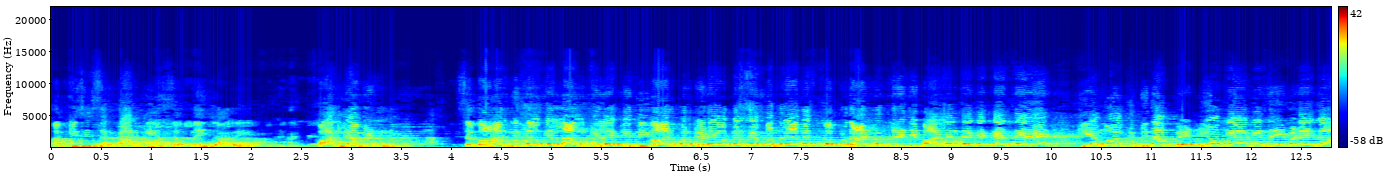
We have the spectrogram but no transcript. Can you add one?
अब किसी सरकार की इज़्ज़त नहीं जा रही। पार्लियामेंट से बाहर निकल के लाल किले की दीवार पर खड़े होकर के पंद्रह अगस्त को प्रधानमंत्री जी भाषण दे के कहते हैं कि ये मुल्क बिना बेटियों के आगे नहीं बढ़ेगा।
